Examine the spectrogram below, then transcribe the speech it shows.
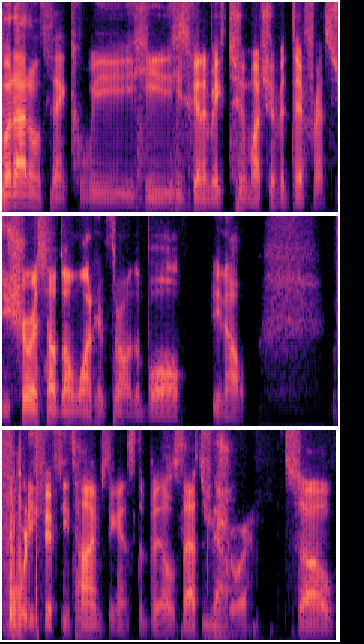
but I don't think we he he's going to make too much of a difference. You sure as hell don't want him throwing the ball, you know, 40 50 times against the Bills. That's for no. sure. So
